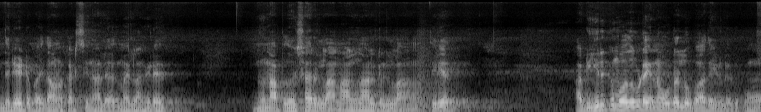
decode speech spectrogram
இந்த டேட்டு போய் தான் உனக்கு கடைசி நாள் அது மாதிரிலாம் கிடையாது. இன்னும் நாற்பது வருஷம் இருக்கலாம் நாலு நாள் இருக்கலாம் தெரியாது. அப்படி இருக்கும்போது கூட என்ன உடல் உபாதைகள் இருக்கும்?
